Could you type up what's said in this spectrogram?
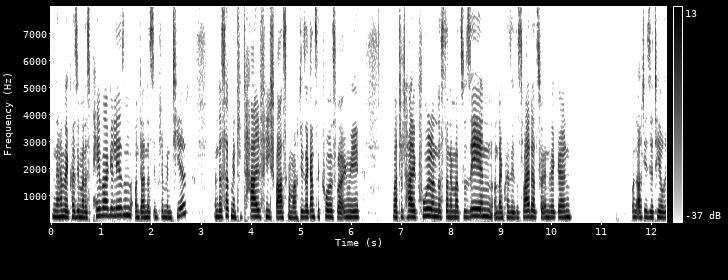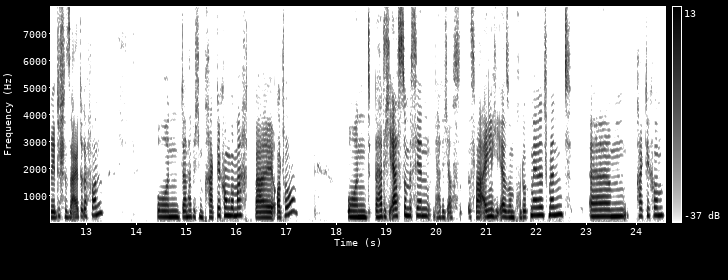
dann haben wir quasi mal das Paper gelesen und dann das implementiert. Und das hat mir total viel Spaß gemacht. Dieser ganze Kurs war irgendwie war total cool und das dann immer zu sehen und dann quasi das weiterzuentwickeln und auch diese theoretische Seite davon. Und dann habe ich ein Praktikum gemacht bei Otto. Und da hatte ich erst so ein bisschen, da hatte ich auch, es war eigentlich eher so ein Produktmanagement-Praktikum. Ähm,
